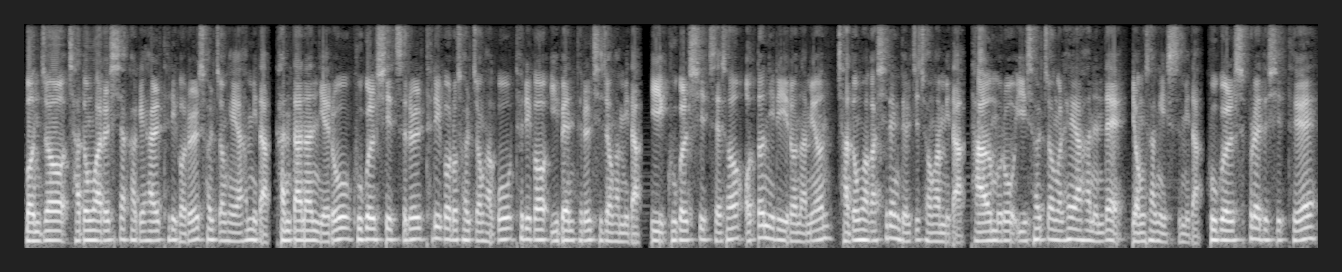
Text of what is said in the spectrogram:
먼저 자동화를 시작하게 할 트리거를 설정해야 합니다. 간단한 예로 구글 시트를 트리거로 설정하고 트리거 이벤트를 지정합니다. 이 구글 시트에서 어떤 일이 일어나면 자동화가 실행될지 정합니다. 다음으로 이 설정을 해야 하는데 영상이 있습니다. 구글 스프레드시트에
